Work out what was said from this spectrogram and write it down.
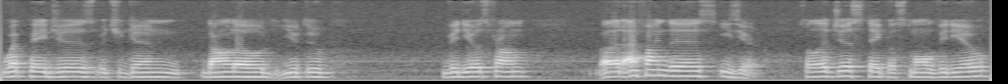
web pages which you can download YouTube videos from but I find this easier. So let's just take a small video.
